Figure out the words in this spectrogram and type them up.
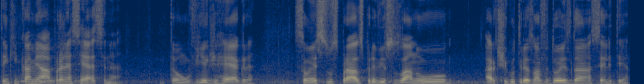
tem que encaminhar para a INSS, né? Então, via de regra, são esses os prazos previstos lá no artigo 392 da CLT.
